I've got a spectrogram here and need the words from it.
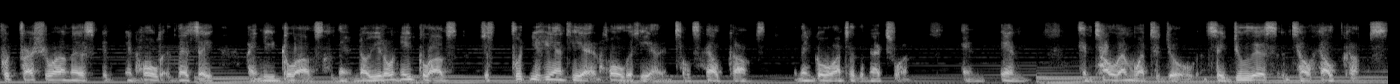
put pressure on this, and, and hold it. And they say, I need gloves. I'm there, no, you don't need gloves. Just put your hand here and hold it here until help comes, and then go on to the next one and and and tell them what to do and say do this until help comes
